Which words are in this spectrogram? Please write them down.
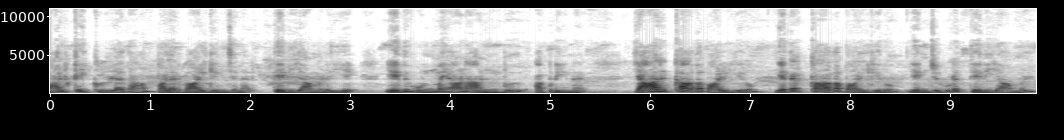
வாழ்க்கைக்குள்ளே தான் பலர் வாழ்கின்றனர். தெரியாமலேயே எது உண்மையான அன்பு அப்படின்னு யாருக்காக வாழ்கிறோம்? எதற்காக வாழ்கிறோம்? என்று கூட தெரியாமல்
